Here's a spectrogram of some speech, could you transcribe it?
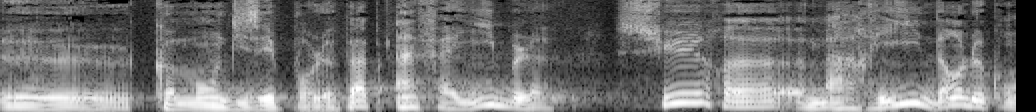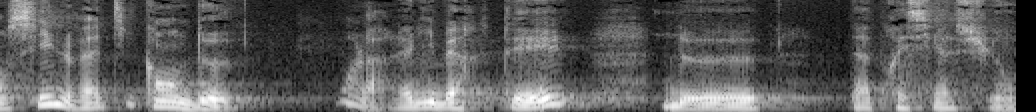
euh, comme on disait pour le pape, infaillible sur Marie dans le Concile Vatican II. Voilà, la liberté de d'appréciation,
